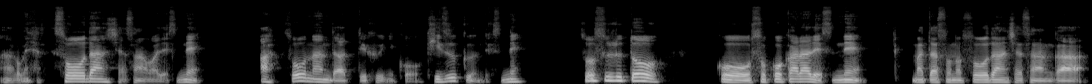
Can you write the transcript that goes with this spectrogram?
あごめんなさい相談者さんはですね、あ、そうなんだっていうふうにこう気づくんですね。そうすると、こう、そこからですね、またその相談者さんが、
